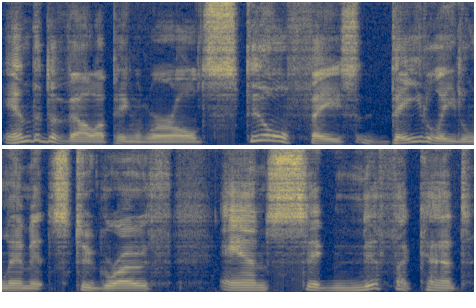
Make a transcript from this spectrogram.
in the developing world still face daily limits to growth and significant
